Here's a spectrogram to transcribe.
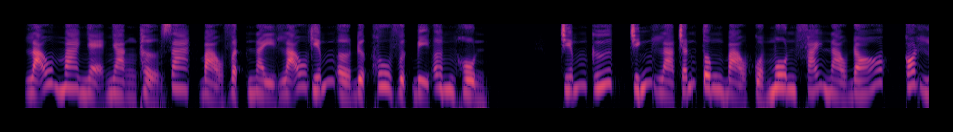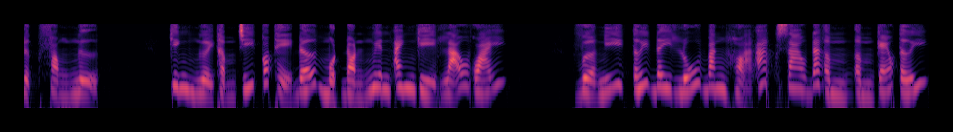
Lão ma nhẹ nhàng thở ra, bảo vật này lão kiếm ở được khu vực bị âm hồn. Chiếm cứ chính là chấn tôn bảo của môn phái nào đó, có lực phòng ngự. Kinh người thậm chí có thể đỡ một đòn nguyên anh kỳ lão quái. Vừa nghĩ tới đây lũ băng hỏa áp sao đã ầm ầm kéo tới.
